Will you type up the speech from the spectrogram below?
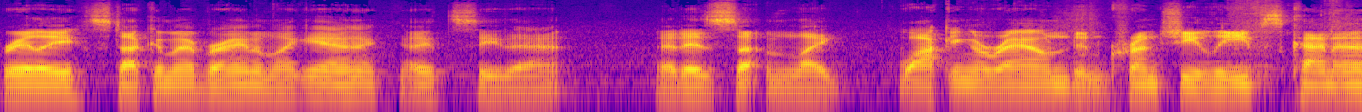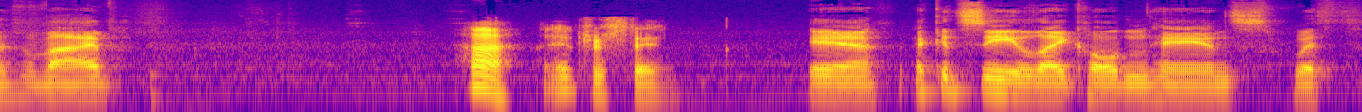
really stuck in my brain. I'm like, yeah, I, I'd see that. That is something like walking around in crunchy leaves kind of vibe. Huh. Interesting. Yeah, I could see like holding hands with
